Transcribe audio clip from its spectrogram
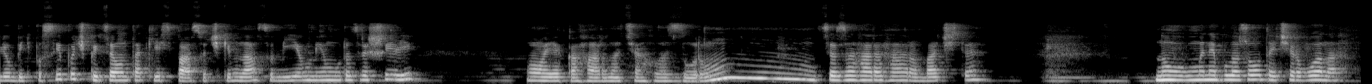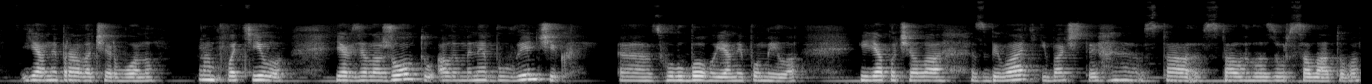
любить посипочку, і це вон так є пасочки в нас об'єм йому розрішили. Ой, яка гарна ця глазур. М, Це за гаром, бачите? Ну, у мене була жовта і червона. Я не брала червону. Нам хватило. Я взяла жовту, але в мене був винчик е, з голубого, я не помила. І я почала збивати, і бачите, стала глазур салатова.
